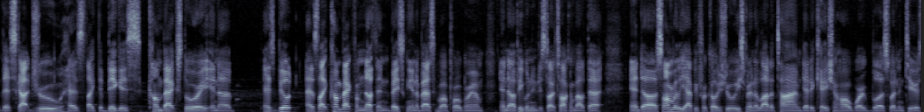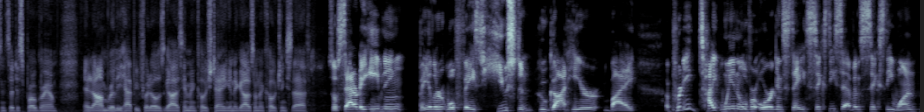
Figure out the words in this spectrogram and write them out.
that Scott Drew has like the biggest comeback story in a has built has like come back from nothing basically in a basketball program, and uh, people need to start talking about that. And uh, so I'm really happy for Coach Drew. He spent a lot of time, dedication, hard work, blood, sweat, and tears into this program, and I'm really happy for those guys, him and Coach Tang, and the guys on the coaching staff. So Saturday evening, Baylor will face Houston, who got here by a pretty tight win over Oregon State, 67-61,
